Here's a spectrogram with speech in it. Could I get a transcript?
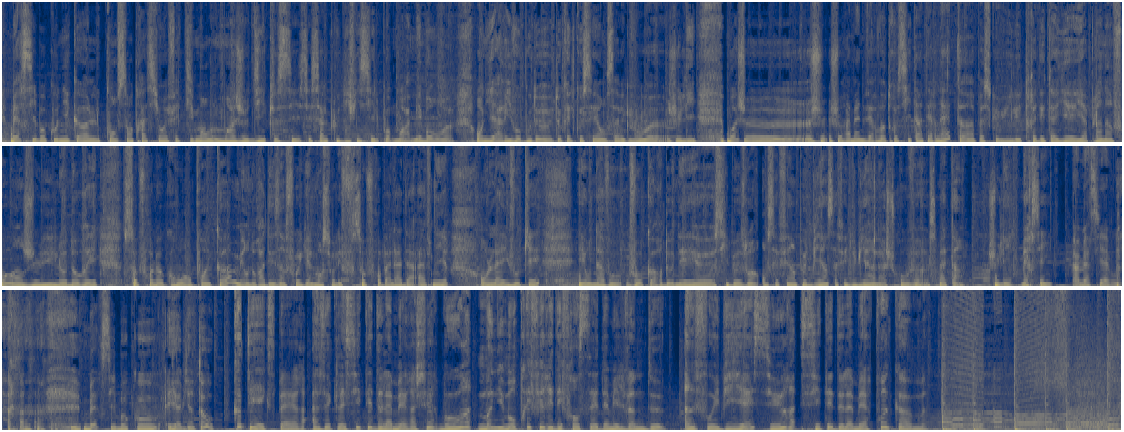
Merci beaucoup Nicole. Concentration, effectivement. Moi, je dis que c'est c'est ça le plus difficile pour moi. Mais bon, euh, on y arrive au bout de, de quelques séances avec vous, euh, Julie. Moi, je, je, je ramène vers votre site internet hein, parce qu'il est très détaillé. Il y a plein d'infos. Hein, Julie Lonoré, sophrologue-rouen.com. Et on aura des infos également sur les sophrobalades à, à venir. On l'a évoqué et on a vos, vos coordonnées euh, si besoin. On s'est fait un peu de bien. Ça fait du bien là, je trouve, euh, ce matin. Julie, merci. Ah, merci à vous. Merci beaucoup et à bientôt. Côté expert, avec la Cité de la Mer à Cherbourg, monument préféré des Français 2022. Infos et billets sur citédelamer.com.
